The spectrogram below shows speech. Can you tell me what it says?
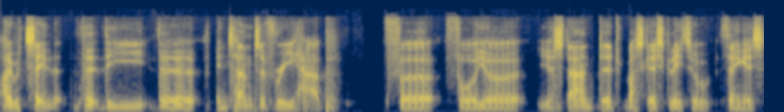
I would say that the the the in terms of rehab, for for your your standard musculoskeletal thing is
